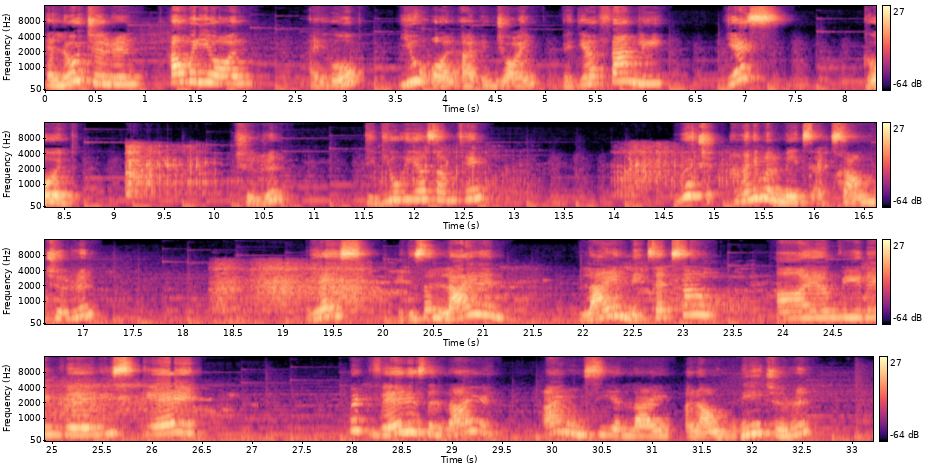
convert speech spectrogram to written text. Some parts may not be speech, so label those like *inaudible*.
Hello children, how are you all? I hope you all are enjoying with your family. Yes? Good. Children, did you hear something? Which animal makes that sound, children? Yes, it is a lion. Lion makes that sound. I am feeling very scared. But where is the lion? I don't see a lion around me, children.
